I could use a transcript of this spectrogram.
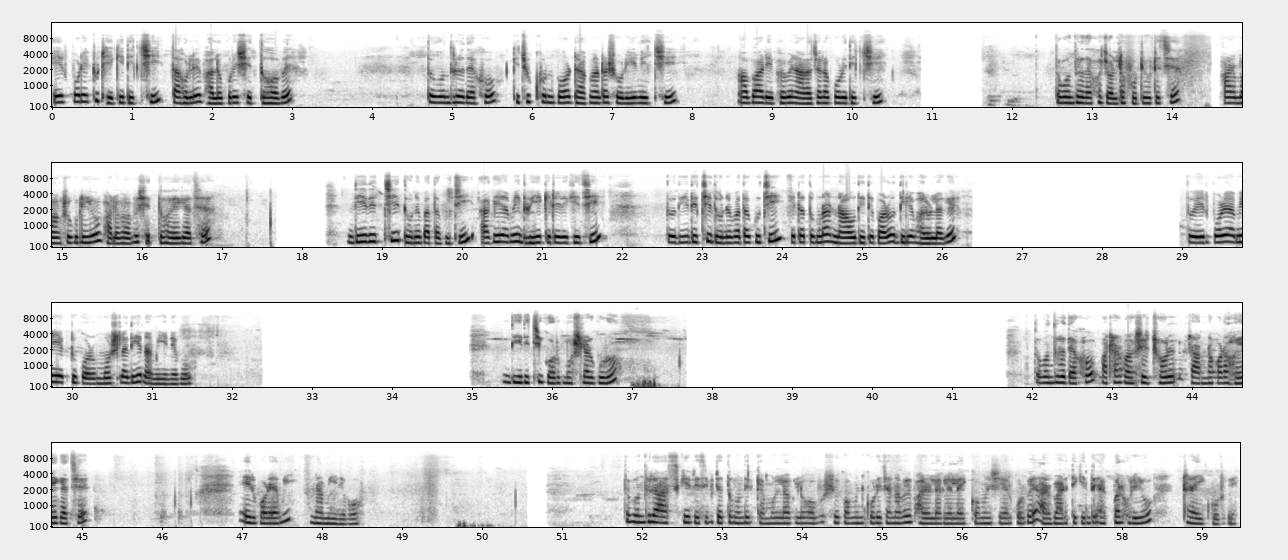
এরপরে একটু ঢেকে দিচ্ছি, তাহলে ভালো করে সেদ্ধ হবে। তো বন্ধুরা দেখো, কিছুক্ষণ পর ঢাকনাটা সরিয়ে নিচ্ছি, আবার এভাবে নাড়াচাড়া করে দিচ্ছি। তো বন্ধুরা দেখো, জলটা ফুটে উঠেছে, আর মাংসগুলিও ভালোভাবে সেদ্ধ হয়ে গেছে। দিয়ে দিচ্ছি ধনে পাতা কুচি, আগে আমি ধুয়ে কেটে রেখেছি। তো দিয়ে দিচ্ছি ধনে পাতা কুচি, এটা তোমরা নাও দিতে পারো, দিলে ভালো লাগে। তো এরপরে আমি একটু গরম মশলা দিয়ে নামিয়ে নেব। দিয়ে দিচ্ছি গরম মশলার গুঁড়ো। তো বন্ধুরা দেখো পাঠার মাংসের ঝোল রান্না করা হয়ে গেছে। এরপরে আমি নামিয়ে নেব। তো বন্ধুরা, আজকের রেসিপিটা তোমাদের কেমন লাগল অবশ্যই কমেন্ট করে জানাবে। ভালো লাগলে লাইক কমেন্ট শেয়ার করবে আর বাড়িতে কিন্তু একবার হলেও ট্রাই করবে।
